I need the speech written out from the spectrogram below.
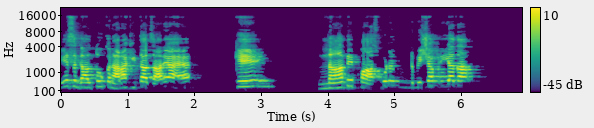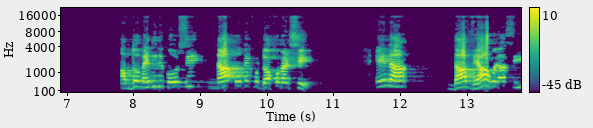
ਇਸ ਗੱਲ ਤੋਂ ਕਿਨਾਰਾ ਕੀਤਾ ਜਾ ਰਿਹਾ ਹੈ ਕਿ ਨਾ ਤੇ ਪਾਸਪੋਰਟ ਨਮਿਸ਼ਾ ਪ੍ਰਿਆ ਦਾ ਅਬਦੋ ਮਹਿੰਦੀ ਦੇ ਕੋਲ ਸੀ, ਨਾ ਉਹਦੇ ਕੋਲ ਡਾਕੂਮੈਂਟ ਸੀ। ਇਹਨਾਂ ਦਾ ਵਿਆਹ ਹੋਇਆ ਸੀ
